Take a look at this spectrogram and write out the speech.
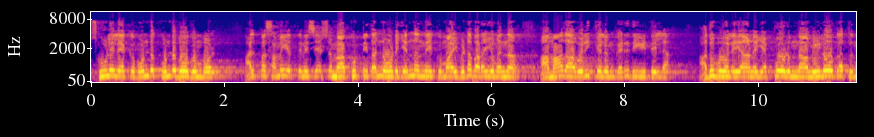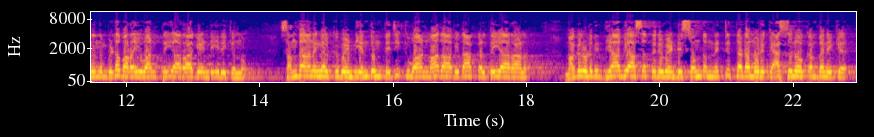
സ്കൂളിലേക്ക് കൊണ്ട് കൊണ്ടുപോകുമ്പോൾ അല്പസമയത്തിന് ശേഷം ആ കുട്ടി തന്നോട് എന്നേക്കുമായി വിട പറയുമെന്ന് ആ മാതാവ് ഒരിക്കലും കരുതിയിട്ടില്ല. അതുപോലെയാണ് എപ്പോഴും നാം ഈ ലോകത്ത് നിന്നും വിട പറയുവാൻ തയ്യാറാകേണ്ടിയിരിക്കുന്നു. സന്താനങ്ങൾക്ക് വേണ്ടി എന്തും ത്യജിക്കുവാൻ മാതാപിതാക്കൾ തയ്യാറാണ്. മകളുടെ വിദ്യാഭ്യാസത്തിന് വേണ്ടി സ്വന്തം നെറ്റിത്തടം ഒരു കാസിനോ കമ്പനിക്ക്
